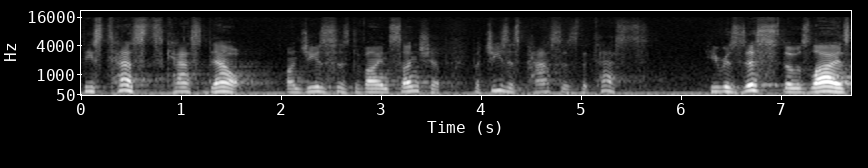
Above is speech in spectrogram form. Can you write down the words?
These tests cast doubt on Jesus' divine sonship, but Jesus passes the tests. He resists those lies,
